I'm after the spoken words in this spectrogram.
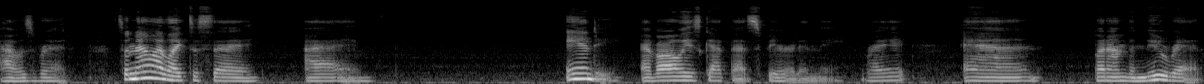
I was red. So now I like to say, I'm Andy. I've always got that spirit in me, right? And, but I'm the new red.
